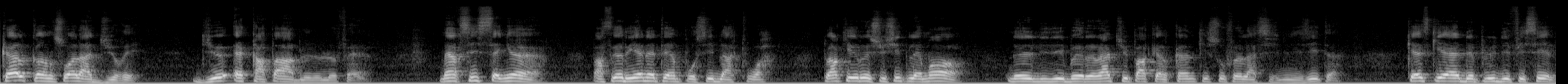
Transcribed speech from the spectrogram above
Quelle qu'en soit la durée, Dieu est capable de le faire. Merci Seigneur, parce que rien n'est impossible à toi. Toi qui ressuscites les morts, ne libéreras-tu pas quelqu'un qui souffre la sinusite? Qu'est-ce qui est de plus difficile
